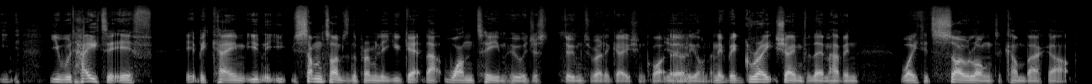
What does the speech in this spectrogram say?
y- you would hate it if it became. You, you, sometimes in the Premier League, you get that one team who are just doomed to relegation quite Yeah. early on, and it'd be a great shame for them having waited so long to come back up.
